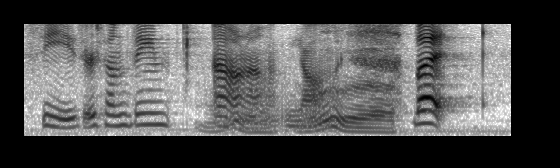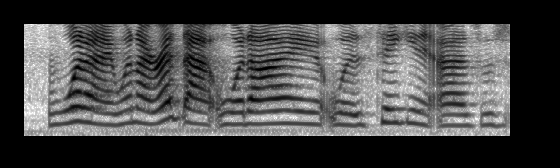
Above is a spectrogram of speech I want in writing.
sees or something. I don't know, y'all. Ooh. But what I when I read that, what I was taking it as was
